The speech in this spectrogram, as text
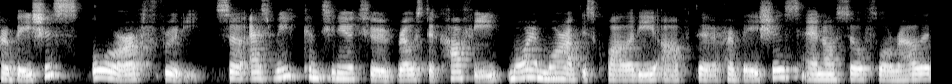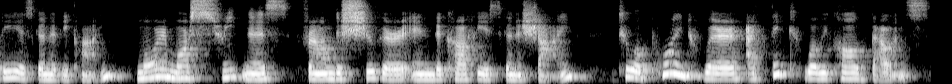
herbaceous or fruity. So as we continue to roast the coffee, more and more of this quality of the herbaceous and also florality is going to decline. More and more sweetness from the sugar in the coffee is going to shine to a point where I think what we call balance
